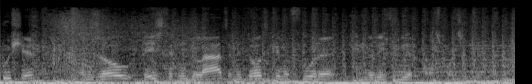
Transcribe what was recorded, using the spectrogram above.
pushen. Om zo deze technieken later weer door te kunnen voeren in de reguliere transportsector.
